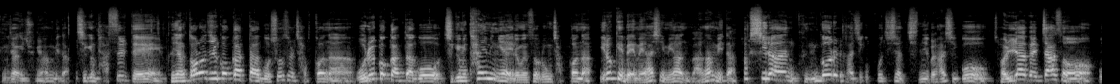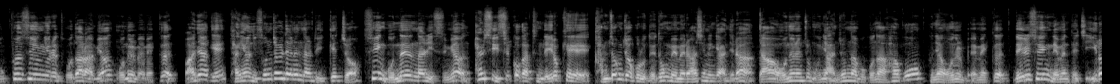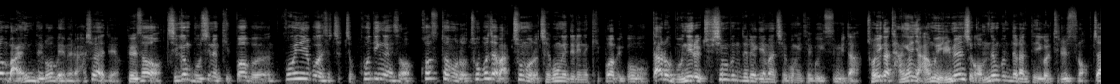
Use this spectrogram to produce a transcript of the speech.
굉장히 중요합니다. 지금 봤을 때 그냥 떨어질 것 같다고 숏을 잡 거나 오를 것 같다고 지금이 타이밍이야 이러면서 롱 잡거나 이렇게 매매하시면 망합니다. 확실한 근거를 가지고 포지션 진입을 하시고 전략을 짜서 목표 수익률에 도달하면 오늘 매매 끝. 만약에 당연히 손절되는 날도 있겠죠. 수익 못 내는 날이 있으면 할 수 있을 것 같은데 이렇게 감정적으로 뇌동 매매를 하시는 게 아니라 나 오늘은 좀 운이 안 좋나 보구나 하고 그냥 오늘 매매 끝. 내일 수익 내면 되지. 이런 마인드로 매매를 하셔야 돼요. 그래서 지금 보시는 기법은 코인일보에서 직접 코딩해서 커스텀으로 초보자 맞춤으로 제공해드리는 기법이고 따로 문의를 주신 분들에게만 제공이 되고 있습니다. 저희가 당연히 아무 일면식 없는 분들한테 이걸 드릴 수는 없잖아요.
